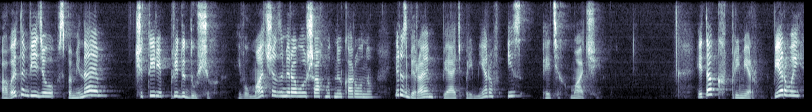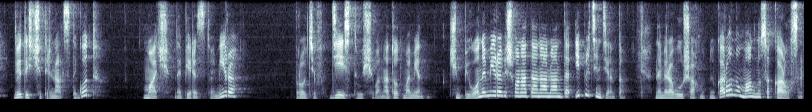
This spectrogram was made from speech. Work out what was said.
А в этом видео вспоминаем четыре предыдущих его матча за мировую шахматную корону и разбираем пять примеров из этих матчей. Итак, пример первый. 2013 год. Матч на первенство мира против действующего на тот момент чемпиона мира Вишванатана Ананда и претендента на мировую шахматную корону Магнуса Карлсона.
